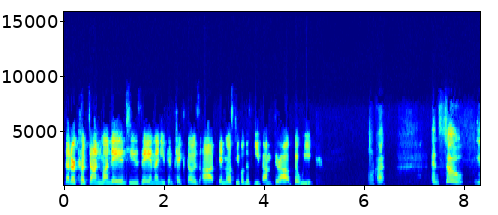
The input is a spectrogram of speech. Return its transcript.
that are cooked on Monday and Tuesday, and then you can pick those up. And most people just eat them throughout the week. Okay. And so you,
